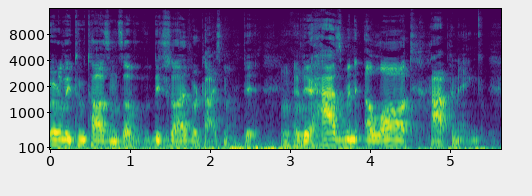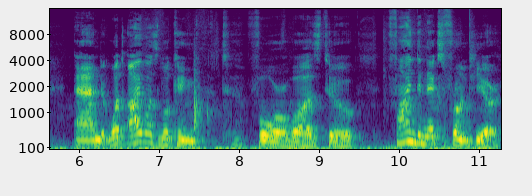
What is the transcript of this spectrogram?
early 2000s of digital advertisement. Mm-hmm. There has been a lot happening. And what I was looking for was to find the next frontier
